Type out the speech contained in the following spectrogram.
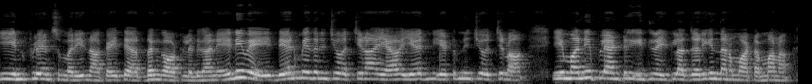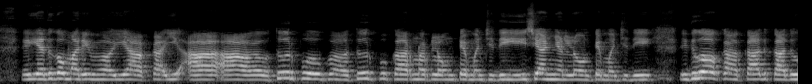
ఈ ఇన్ఫ్లుయెన్స్ మరి నాకైతే అర్థం కావట్లేదు. కానీ ఎనీవే దేని మీద నుంచి వచ్చినా ఏ- ఎటు నుంచి వచ్చినా ఈ మనీ ప్లాంట్ ఇట్లా ఇట్లా జరిగిందనమాట మన ఎదుగో మరి ఈ తూర్పు తూర్పు కార్నర్లో ఉంటే మంచిది ఈశాన్యంలో ఉంటే మంచిది ఇదిగో కాదు కాదు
